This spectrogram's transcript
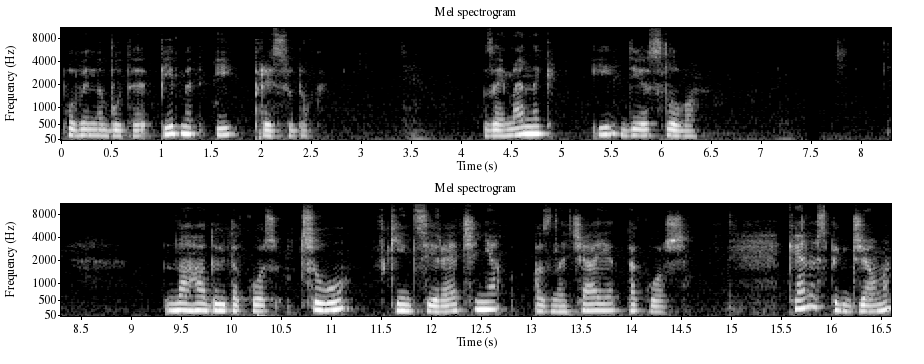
Повинно бути підмет і присудок. Займенник і дієслово. Нагадую також, to в кінці речення означає також. Can you speak German?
